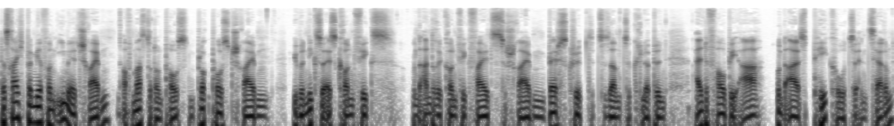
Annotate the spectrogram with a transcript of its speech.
Das reicht bei mir von E-Mails schreiben, auf Mastodon posten, Blogpost schreiben, über NixOS Configs und andere Config-Files zu schreiben, Bash-Skripte zusammenzuklöppeln, alte VBA und ASP-Code zu entzerren,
